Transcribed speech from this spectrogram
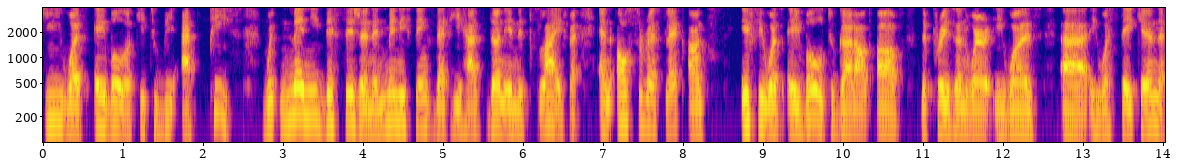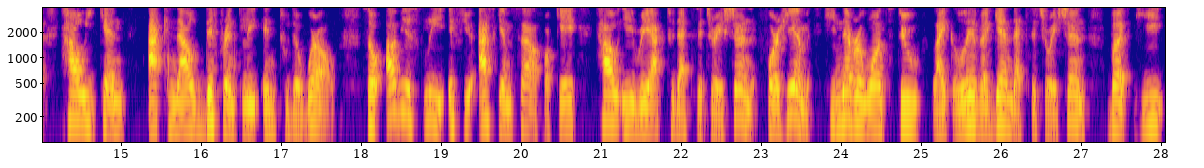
he was able okay to be at peace with many decisions and many things that he has done in his life and also reflect on if he was able to get out of the prison where he was uh, he was taken how he can act now differently into the world. So obviously if you ask himself okay how he react to that situation for him he never wants to like live again that situation but he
